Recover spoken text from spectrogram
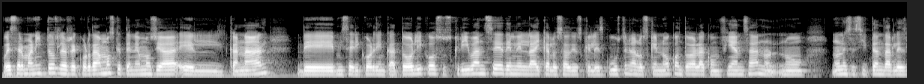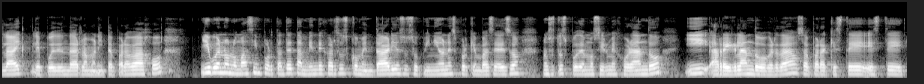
Pues hermanitos, les recordamos que tenemos ya el canal de Misericordia en Católico. Suscríbanse, denle like a los audios que les gusten, a los que no, con toda la confianza. No, no, no necesitan darles like, le pueden dar la manita para abajo. Y bueno, lo más importante también dejar sus comentarios, sus opiniones, porque en base a eso nosotros podemos ir mejorando y arreglando, ¿verdad? O sea, para que esté este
